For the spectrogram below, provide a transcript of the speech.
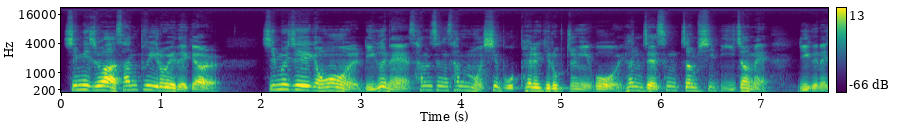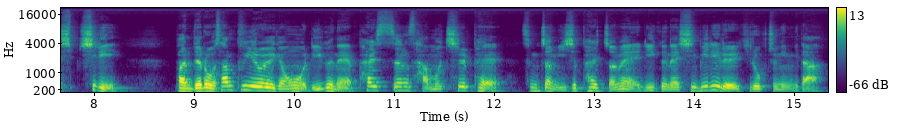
시미즈와 산프이로의 대결 시무즈의 경우 리그 내 3승 3무 15패를 기록 중이고 현재 승점 12점에 리그 내 17위. 반대로 산프이로의 경우 리그 내 8승 4무 7패, 승점 28점에 리그 내 11위를 기록 중입니다.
